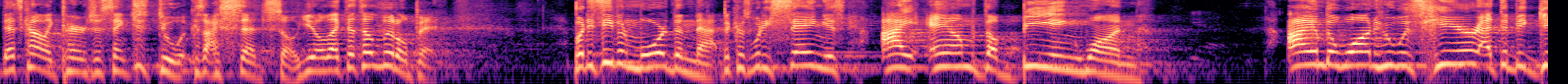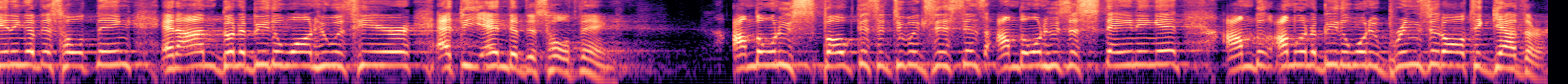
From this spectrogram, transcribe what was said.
that's kind of like parents just saying, just do it because I said so. You know, like that's a little bit. But it's even more than that because what he's saying is, I am the being one. I am the one who was here at the beginning of this whole thing, and I'm going to be the one who was here at the end of this whole thing. I'm the one who spoke this into existence. I'm the one who's sustaining it. I'm, I'm going to be the one who brings it all together.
